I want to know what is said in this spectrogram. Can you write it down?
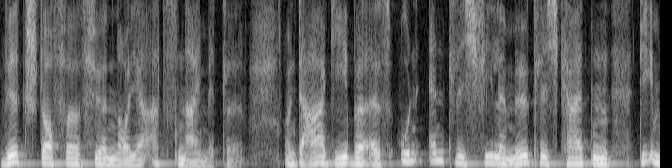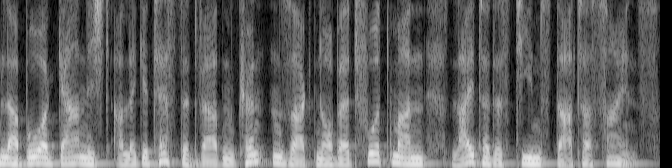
Wirkstoffe für neue Arzneimittel. Und da gäbe es unendlich viele Möglichkeiten, die im Labor gar nicht alle getestet werden könnten, sagt Norbert Furtmann, Leiter des Teams Data Science.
